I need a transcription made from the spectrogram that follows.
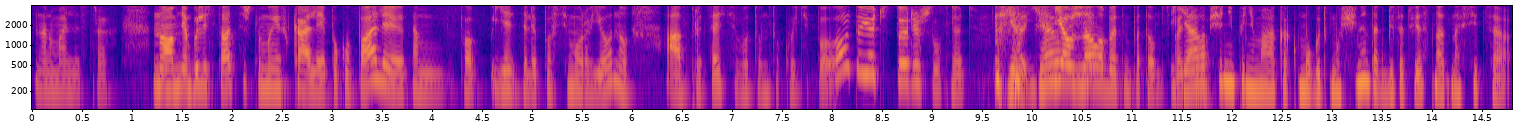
Нормальный страх. Ну, а у меня были ситуации, что мы искали и покупали, там по, ездили по всему району, а в процессе вот он такой, типа, а, да я что решил снять. Я, я, я узнала об этом потом. Спасибо. Я вообще не понимаю, как могут мужчины так безответственно относиться.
